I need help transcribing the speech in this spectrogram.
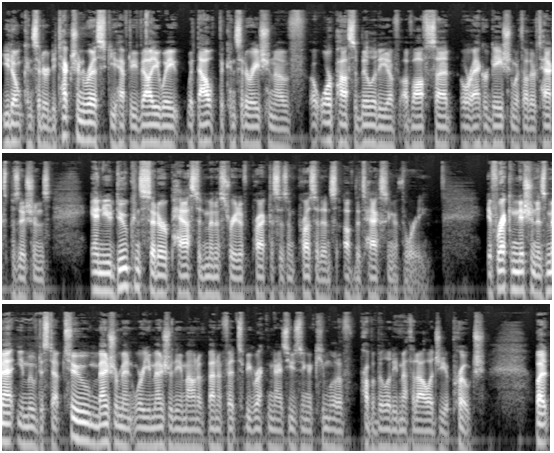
You don't consider detection risk. You have to evaluate without the consideration of or possibility of, of offset or aggregation with other tax positions. And you do consider past administrative practices and precedents of the taxing authority. If recognition is met, you move to step two, measurement, where you measure the amount of benefit to be recognized using a cumulative probability methodology approach. But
